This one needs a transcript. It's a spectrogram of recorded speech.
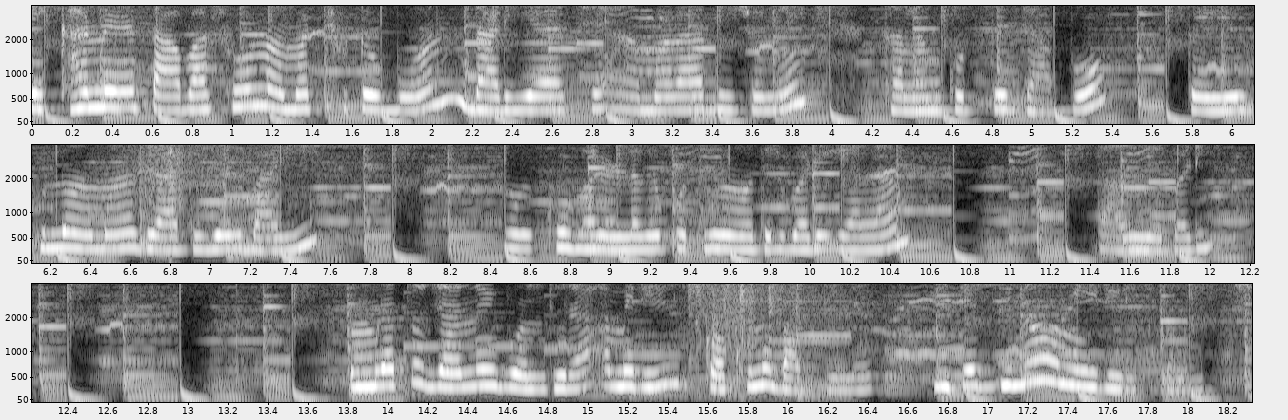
এখানে তাবাসন আমার ছোট বোন দাঁড়িয়ে আছে, আমরা দুজনেই সালাম করতে যাব। তো এইগুলো আমার দাদুদের বাড়ি। খুব ভালো লাগে, প্রথমে ওদের বাড়ি গেলাম তাহলে বাড়ি। আমরা তো জানোই বন্ধুরা, আমি রিলস কখনো বাদ দিই না। ঈদের দিনেও আমি রিলস বানাচ্ছি।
